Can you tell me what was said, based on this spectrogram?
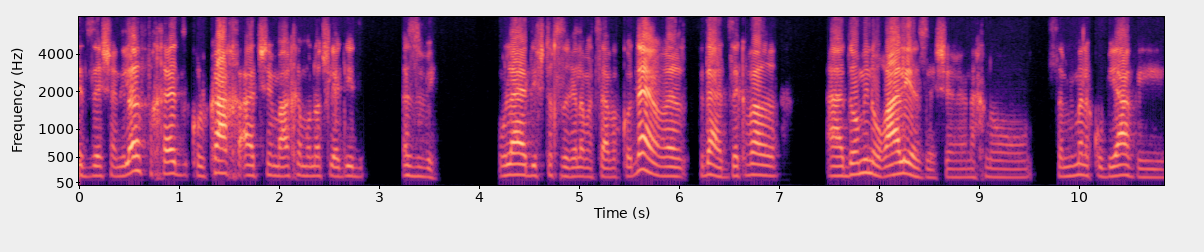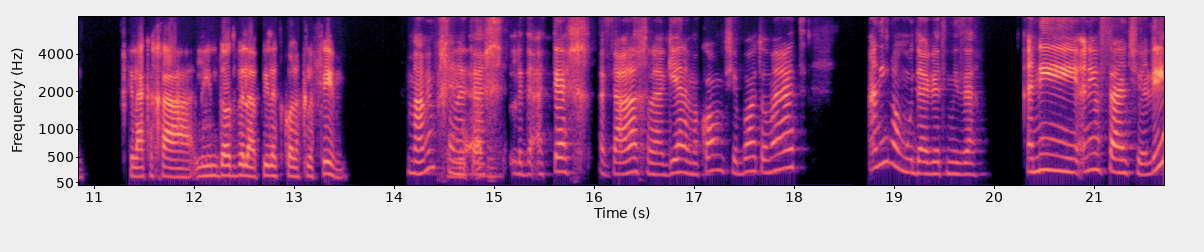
את זה, שאני לא אפחד כל כך עד שמערך אמונות שלי יגיד, עזבי. אולי עדיף שתחזרי למצב הקודם, אבל את יודעת, זה כבר הדומינורלי הזה שאנחנו שמים על הקובייה, והיא מתחילה ככה לנדוד ולהפיל את כל הקלפים. מה מבחינתך, לדעתך, עזר לך להגיע למקום שבו את אומרת, אני לא מודאגת מזה. אני, אני עושה את שלי,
